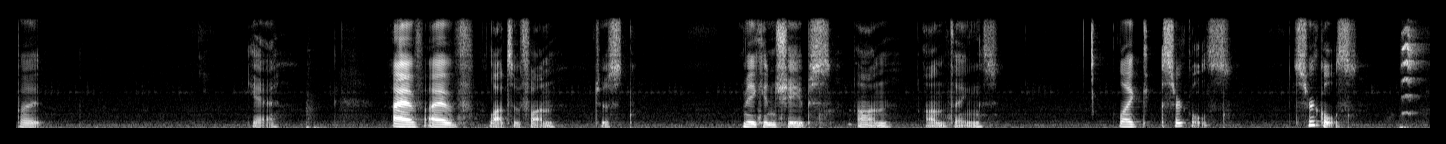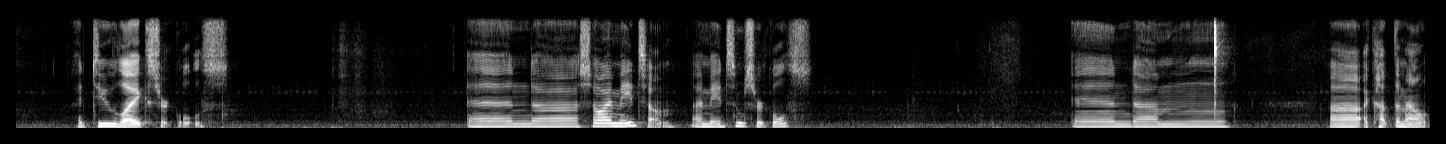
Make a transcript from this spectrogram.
But yeah. I have i have lots of fun just making shapes on on things. Like circles. Circles I do like circles. And uh, so I made some. I made some circles. And um, uh, I cut them out.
